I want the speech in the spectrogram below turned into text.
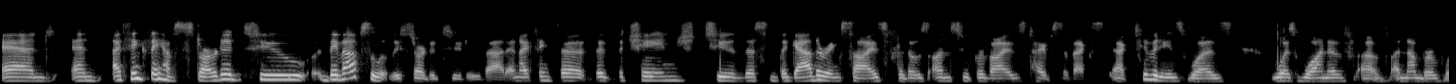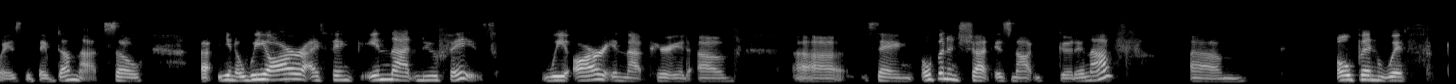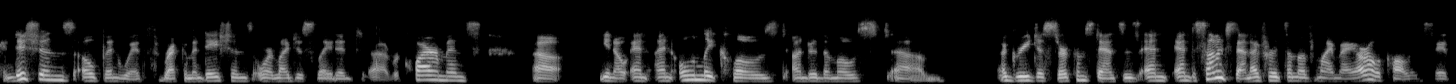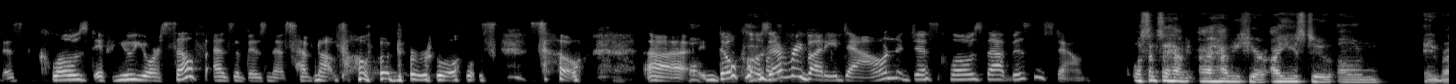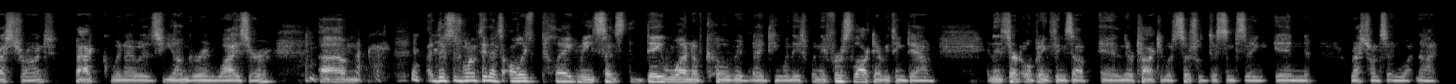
and and i think they have started to they've absolutely started to do that and i think the the, the change to this the gathering size for those unsupervised types of ex- activities was was one of of a number of ways that they've done that so uh, you know we are i think in that new phase we are in that period of uh, saying open and shut is not good enough. Um, open with conditions, open with recommendations or legislated uh, requirements, uh, you know, and and only closed under the most um, egregious circumstances. And and to some extent i've heard some of my mayoral colleagues say this closed if you yourself as a business have not followed the rules. So uh, well, don't close everybody down just close that business down. Well since i have i have you here i used to own a restaurant back when I was younger and wiser. Um, this is one thing that's always plagued me since the day one of COVID nineteen when they when they first locked everything down, and they start opening things up, and they're talking about social distancing in restaurants and whatnot.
